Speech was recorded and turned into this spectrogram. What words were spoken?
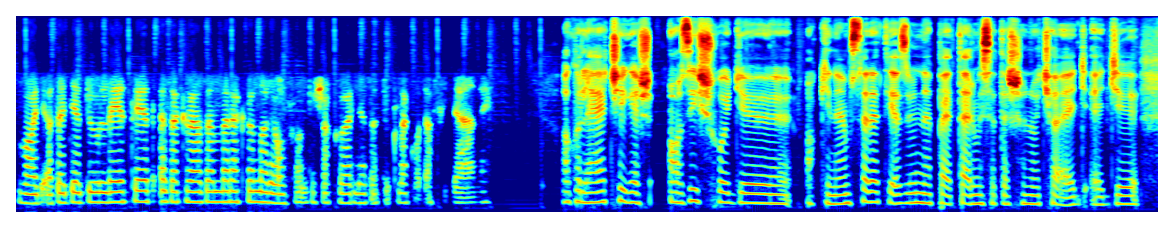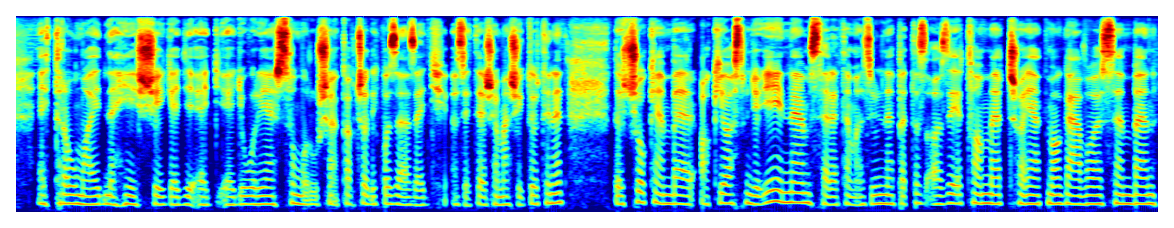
vagy az egyedül létét. Ezekre az emberekre nagyon fontos a környezetüknek odafigyelni. Akkor lehetséges az is, hogy aki nem szereti az ünnepet, természetesen, hogyha egy, egy, egy trauma, egy nehézség, egy, egy, egy óriás szomorúság kapcsolódik hozzá, az egy, az egy teljesen másik történet. De hogy sok ember, aki azt mondja, hogy én nem szeretem az ünnepet, az azért van, mert saját magával szemben,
